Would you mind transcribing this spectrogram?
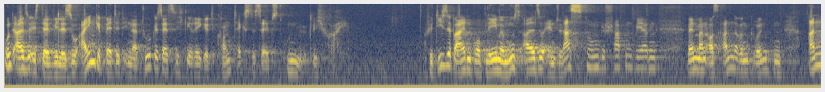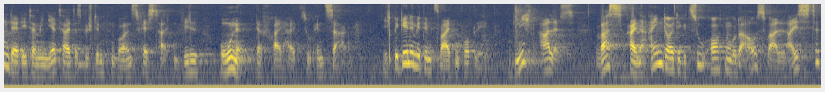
Und also ist der Wille so eingebettet in naturgesetzlich geregelte Kontexte selbst unmöglich frei. Für diese beiden Probleme muss also Entlastung geschaffen werden, wenn man aus anderen Gründen an der Determiniertheit des bestimmten Wollens festhalten will, ohne der Freiheit zu entsagen. Ich beginne mit dem zweiten Problem. Nicht alles, was eine eindeutige Zuordnung oder Auswahl leistet,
